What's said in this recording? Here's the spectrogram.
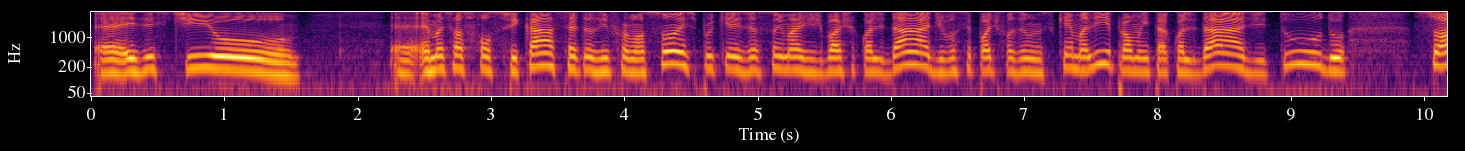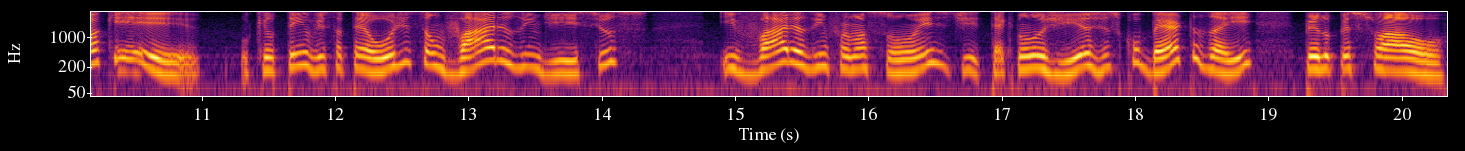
é, existiu é, é, mais fácil falsificar certas informações porque já são imagens de baixa qualidade, você pode fazer um esquema ali para aumentar a qualidade e tudo. Só que O que eu tenho visto até hoje são vários indícios e várias informações de tecnologias descobertas aí pelo pessoal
